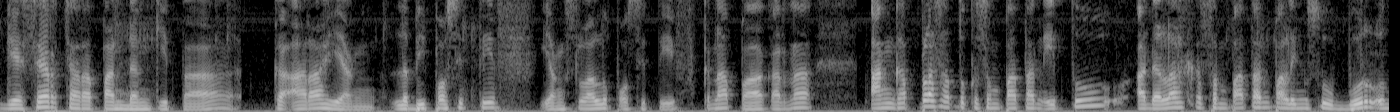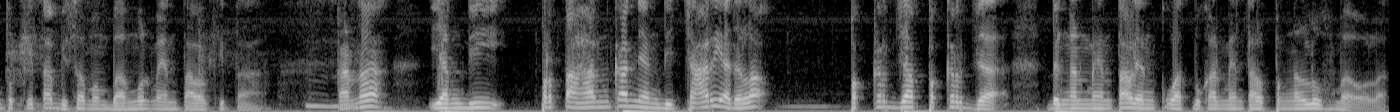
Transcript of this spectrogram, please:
geser cara pandang kita ke arah yang lebih positif, yang selalu positif. Kenapa? Karena anggaplah satu kesempatan itu adalah kesempatan paling subur untuk kita bisa membangun mental kita. Karena yang dipertahankan, yang dicari adalah pekerja-pekerja dengan mental yang kuat, bukan mental pengeluh, Mbak Ola.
